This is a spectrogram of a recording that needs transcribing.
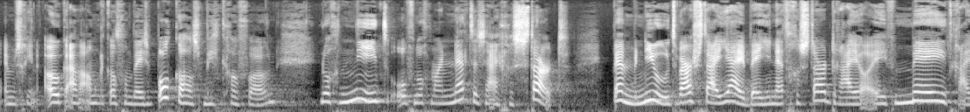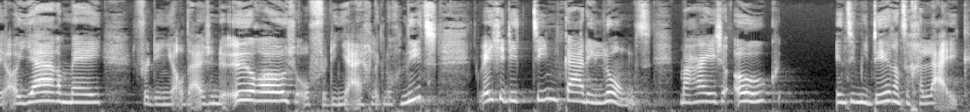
en misschien ook aan de andere kant van deze podcastmicrofoon, nog niet of nog maar net te zijn gestart. Ik ben benieuwd, waar sta jij? Ben je net gestart? Draai je al even mee? Draai je al jaren mee? Verdien je al duizenden euro's of verdien je eigenlijk nog niets? Weet je, die 10k die longt, maar hij is ook intimiderend tegelijk.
